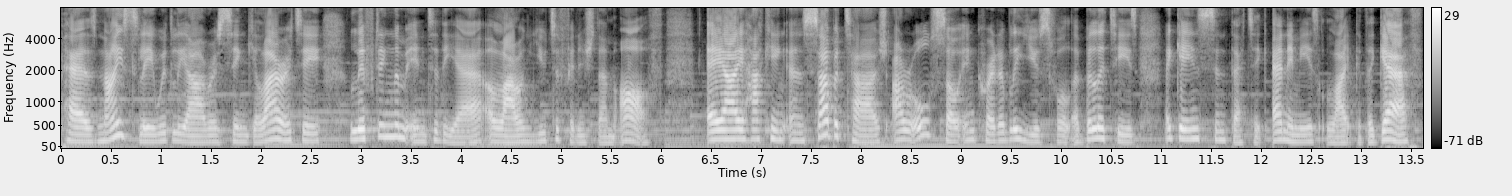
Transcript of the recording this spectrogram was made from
pairs nicely with Liara's singularity, lifting them into the air, allowing you to finish them off. AI hacking and sabotage are also incredibly useful abilities against synthetic enemies like the Geth.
